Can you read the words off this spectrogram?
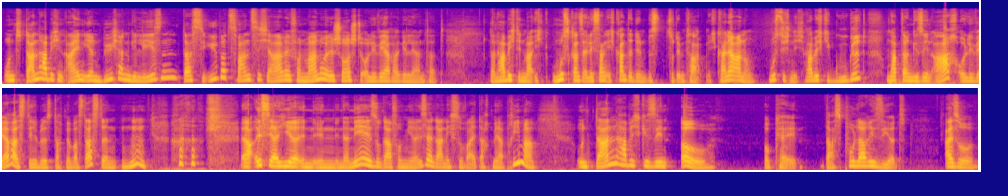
Und dann habe ich in einen ihren Büchern gelesen, dass sie über 20 Jahre von Manuel George de Oliveira gelernt hat. Dann habe ich den mal, ich muss ganz ehrlich sagen, ich kannte den bis zu dem Tag nicht. Keine Ahnung, wusste ich nicht. Habe ich gegoogelt und habe dann gesehen, ach, Oliveira Stables. Dachte mir, was ist das denn? Mhm. ja, ist ja hier in, in, in der Nähe sogar von mir, ist ja gar nicht so weit. Dachte mir, ja, prima. Und dann habe ich gesehen, oh, okay, das polarisiert. Also,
